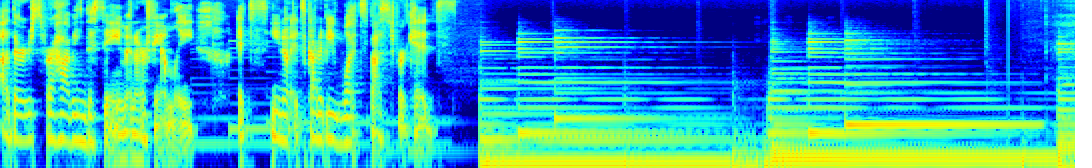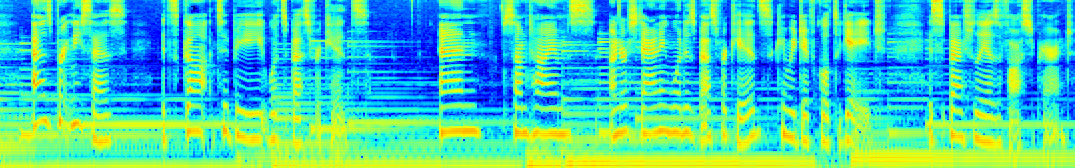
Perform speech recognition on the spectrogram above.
others for having the same in our family? It's, you know, it's got to be what's best for kids. As Brittany says, it's got to be what's best for kids. And sometimes understanding what is best for kids can be difficult to gauge, especially as a foster parent.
